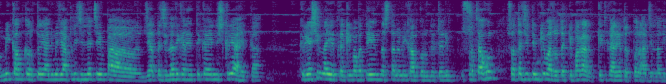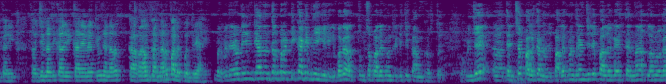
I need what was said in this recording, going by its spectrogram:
मी काम करतोय आणि म्हणजे आपले जिल्ह्याचे पा- जे आता जिल्हाधिकारी आहेत ते काय निष्क्रिय आहेत का क्रियाशील नाही आहेत का? की बाबा ते नसताना मी काम करून देतोय आणि स्वतःहून स्वतःची टिमकी वाजवतात की बघा किती कार्यतत्पर हा जिल्हाधिकारी जिल्हाधिकारी कार्यालयात येऊन येणारा काम करणारा पालकमंत्री आहे. बरं म्हणजे त्यानंतर परत टीका टिप्पणी केली की बघा तुमचा पालकमंत्री किती काम करतोय. हो. म्हणजे त्यांच्या पालकांना म्हणजे पालकमंत्र्यांचे जे पालक आहेत त्यांना आपला मुलगा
